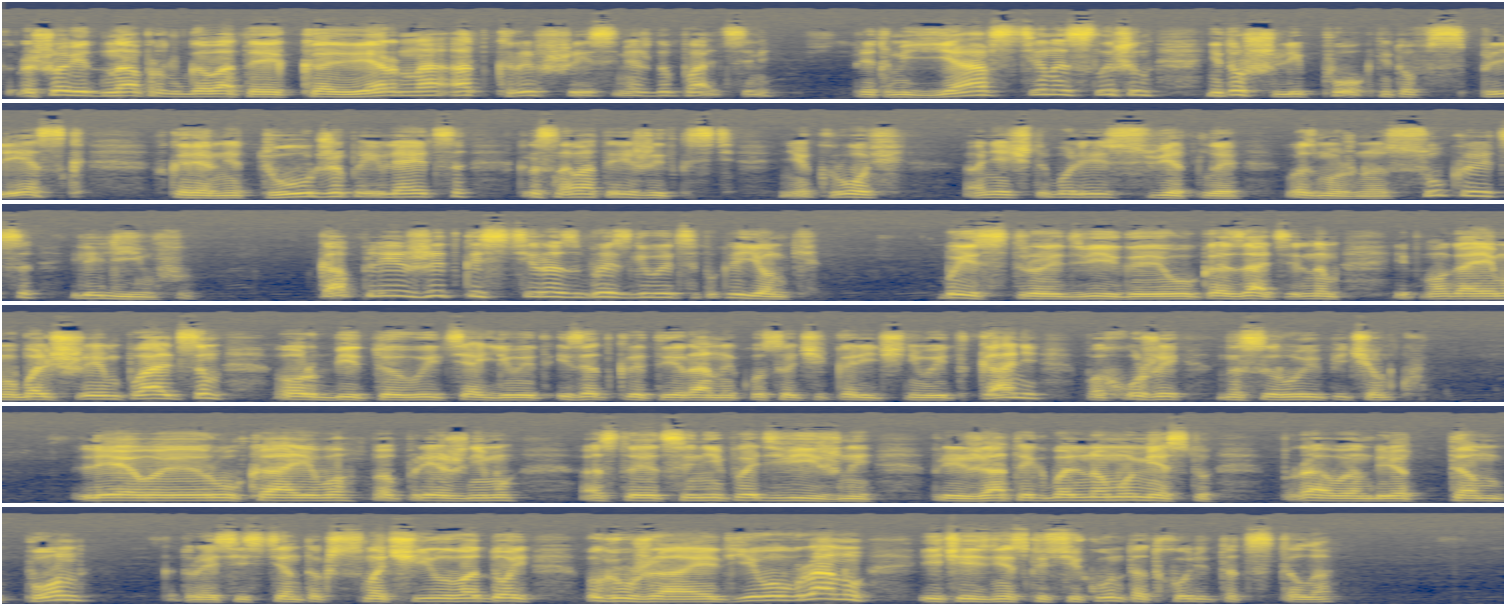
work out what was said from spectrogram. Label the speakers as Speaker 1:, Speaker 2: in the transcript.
Speaker 1: Хорошо видна продолговатая каверна, открывшаяся между пальцами. При этом явственно слышен не то шлепок, не то всплеск. В каверне тут же появляется красноватая жидкость. Не кровь, а нечто более светлое, возможно, сукровица или лимфа. Капли жидкости разбрызгиваются по клеенке. Быстро двигая указательным и помогая ему большим пальцем, орбита вытягивает из открытой раны кусочек коричневой ткани, похожий на сырую печенку. Левая рука его по-прежнему остается неподвижной, прижатой к больному месту. Правый он берет тампон, который ассистент только смочил водой, погружает его в рану и через несколько секунд отходит от стола.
